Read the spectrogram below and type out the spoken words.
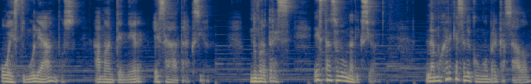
o estimule a ambos a mantener esa atracción. Número 3. Es tan solo una adicción. La mujer que sale con un hombre casado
